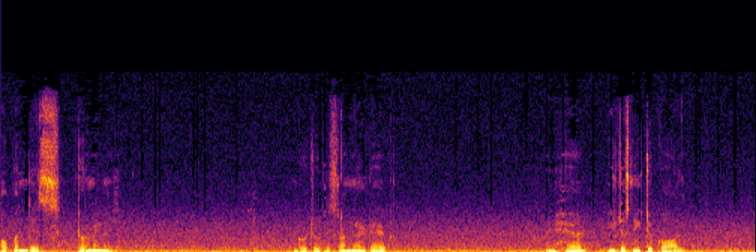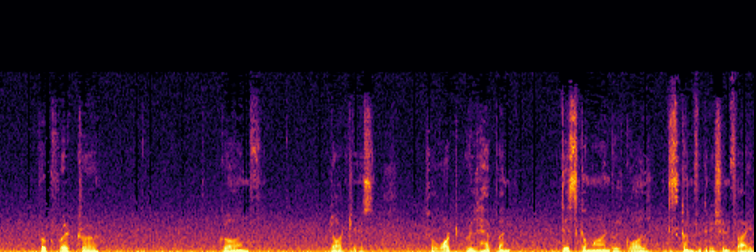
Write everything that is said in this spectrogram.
Open this terminal. Go to this terminal tab. And here you just need to call protractor conf.js so what will happen? This command will call this configuration file.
